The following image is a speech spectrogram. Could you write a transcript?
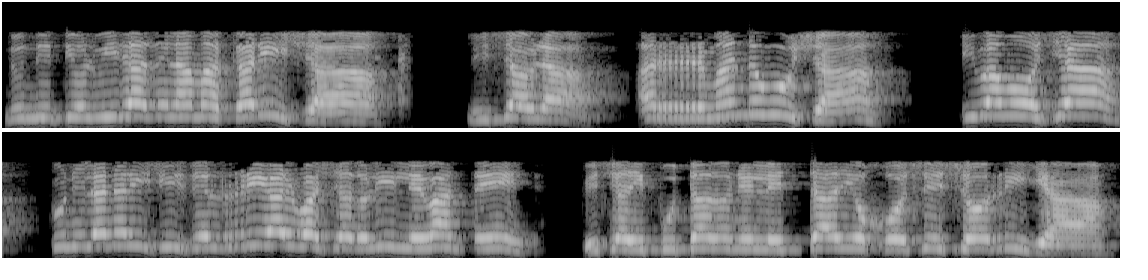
donde te olvidas de la mascarilla. Les habla Armando Bulla. Y vamos ya con el análisis del Real Valladolid Levante que se ha disputado en el Estadio José Zorrilla.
